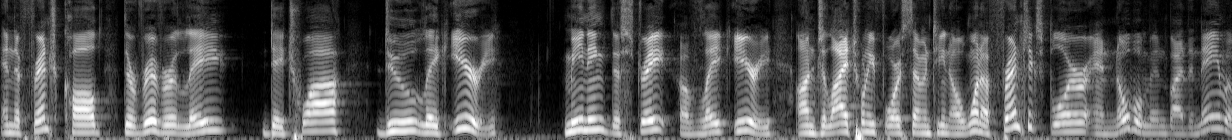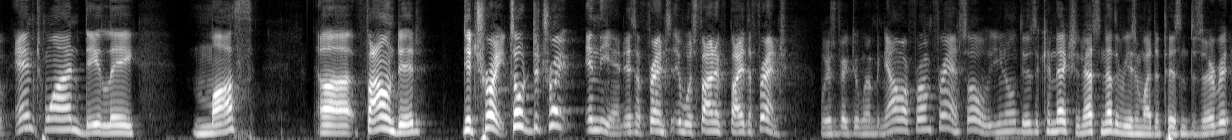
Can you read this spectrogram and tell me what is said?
and the French called the river Le Detroit du Lake Erie, meaning the Strait of Lake Erie, on July 24, 1701. A French explorer and nobleman by the name of Antoine de la Mothe uh, founded Detroit. So Detroit, in the end, is a French. It was founded by the French. Where's Victor Wembanyama from France? Oh, you know, there's a connection. That's another reason why the Pistons deserve it.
